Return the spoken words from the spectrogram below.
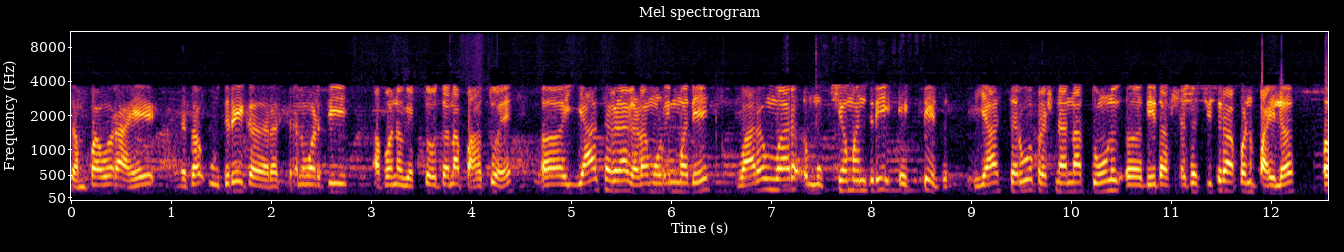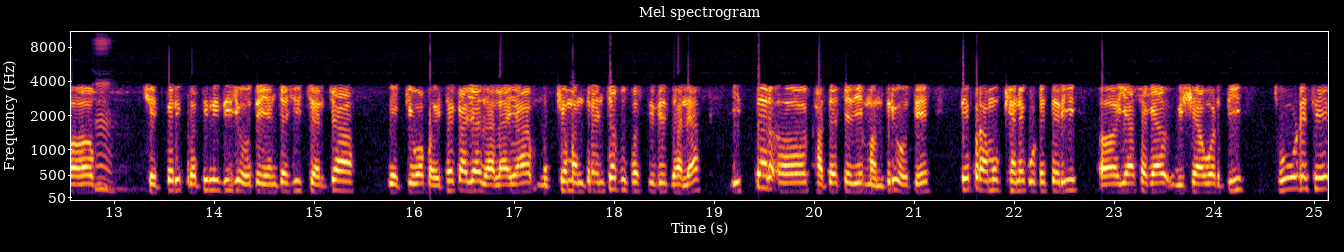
संपावर आहे. त्याचा उद्रेक रस्त्यांवरती आपण व्यक्त होताना पाहतोय. या सगळ्या घडामोडींमध्ये वारंवार मुख्यमंत्री एकटेच या सर्व प्रश्नांना तोंड देत असल्याचं चित्र आपण पाहिलं. शेतकरी प्रतिनिधी जे होते यांच्याशी चर्चा किंवा बैठका ज्या झाल्या या मुख्यमंत्र्यांच्याच उपस्थितीत झाल्या. इतर खात्याचे जे मंत्री होते ते प्रामुख्याने कुठेतरी या सगळ्या विषयावरती थोडेसे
